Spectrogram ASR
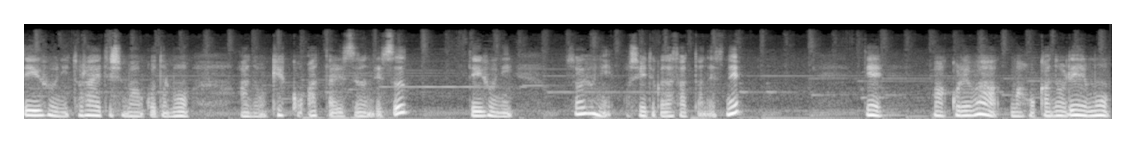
ていうふうに捉えてしまうこともあの結構あったりするんですっていうふうにそういうふうに教えてくださったんですね。で、まあ、これは、まあ、他の例も、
